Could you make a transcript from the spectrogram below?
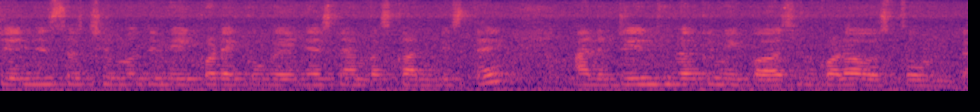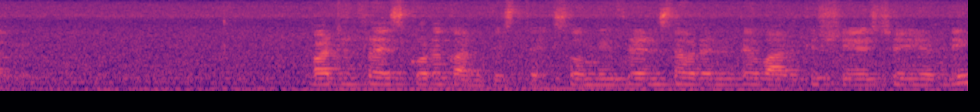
చేంజెస్ వచ్చే ముందు మీకు కూడా ఎక్కువ ఏంజెస్ నెంబర్స్ కనిపిస్తాయి అండ్ డ్రీమ్స్లోకి మీ పర్సన్ కూడా వస్తూ ఉంటారు. బటర్ఫ్లైస్ కూడా కనిపిస్తాయి. సో మీ ఫ్రెండ్స్ ఎవరంటే వారికి షేర్ చేయండి.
